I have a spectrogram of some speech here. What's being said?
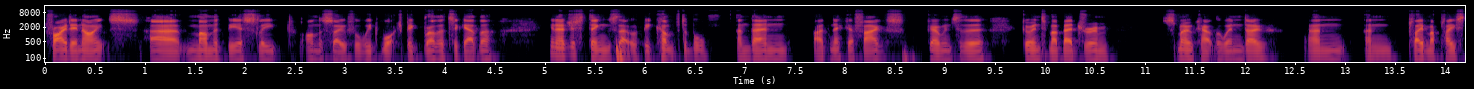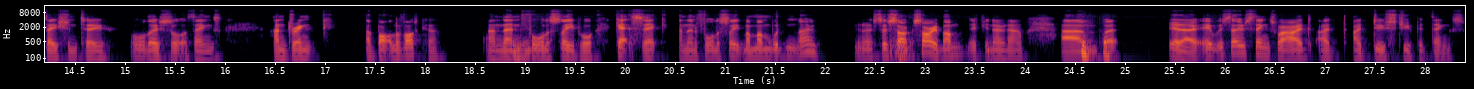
Friday nights, uh, mum would be asleep on the sofa. We'd watch Big Brother together. You know, just things that would be comfortable. And then I'd nick her fags, go into the go into my bedroom, smoke out the window, and and play my PlayStation 2, all those sort of things, and drink a bottle of vodka. and then Mhm. fall asleep or get sick and then fall asleep. My mum wouldn't know, you know. So so, sorry, mum, if you know now. Um, but you know, it was those things where I'd I'd, I'd do stupid things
